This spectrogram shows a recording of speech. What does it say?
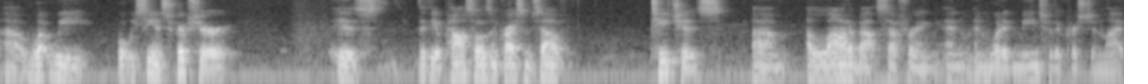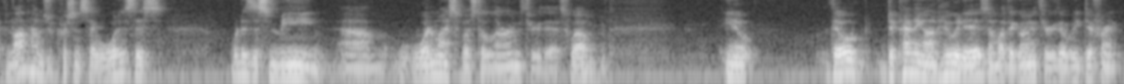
Uh, what we what we see in Scripture is that the apostles and Christ Himself teaches um, a lot about suffering and, and what it means for the Christian life. And a lot of times Christians say, well, what does this, what does this mean? Um, what am I supposed to learn through this? Well, you know, depending on who it is and what they're going through, there'll be different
